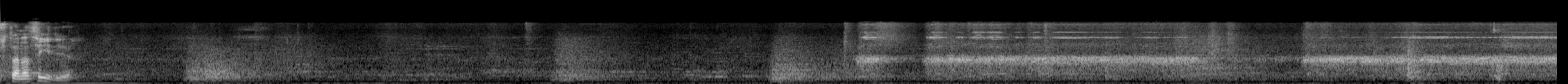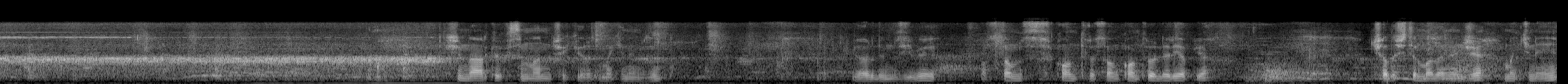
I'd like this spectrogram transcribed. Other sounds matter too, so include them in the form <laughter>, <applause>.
Usta nasıl gidiyor? Şimdi arka kısımlarını çekiyoruz makinemizin. Gördüğünüz gibi ustamız kontrol, son kontrolleri yapıyor. Çalıştırmadan önce makineyi.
